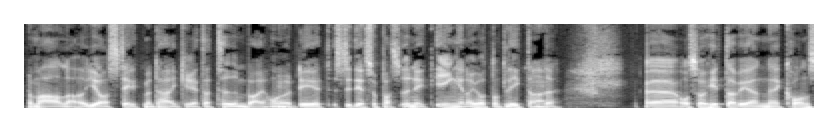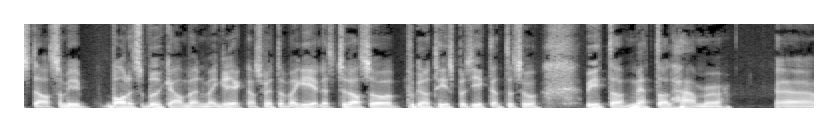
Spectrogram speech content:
de här andra och göra en statement. Det här är Greta Thunberg. Hon, mm. det, är, det är så pass unikt. Ingen har gjort något liknande. Uh, och så hittar vi en konstnär som vi vanligtvis brukar använda med i Grekland som heter Vagelis. Tyvärr så på grund av tidsbrist gick det inte så vi hittar Metal Hammer eh,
